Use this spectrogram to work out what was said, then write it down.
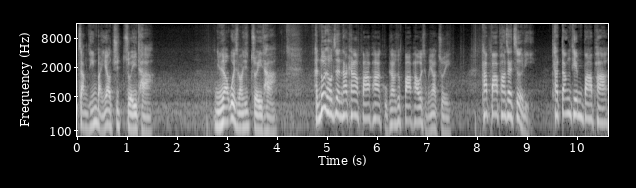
涨停板要去追它？你知道为什么要去追它？很多投资人他看到八趴股票说八趴为什么要追？它八趴在这里，它当天八趴。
